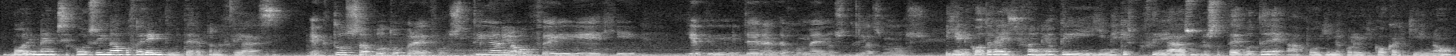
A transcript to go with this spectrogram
μπορεί να εμψυχώσει ή να αποθαρρύνει τη μητέρα από το να θυλάσει. Εκτός από το βρέφος, τι άλλα ωφέλη έχει για την μητέρα ενδεχομένως ο θυλασμός; Γενικότερα έχει φανεί ότι οι γυναίκες που θυλάζουν προστατεύονται από γυναικολογικό καρκίνο,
